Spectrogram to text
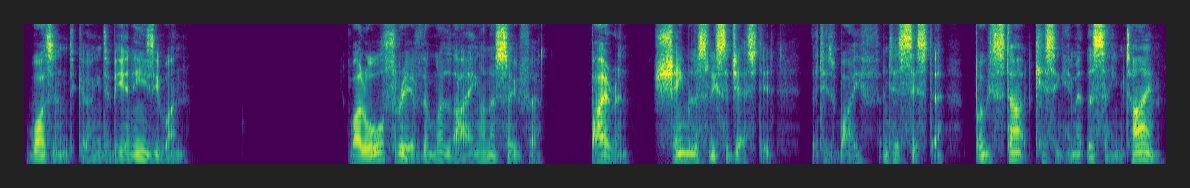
wasn't going to be an easy one. While all three of them were lying on a sofa, Byron shamelessly suggested that his wife and his sister both start kissing him at the same time.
